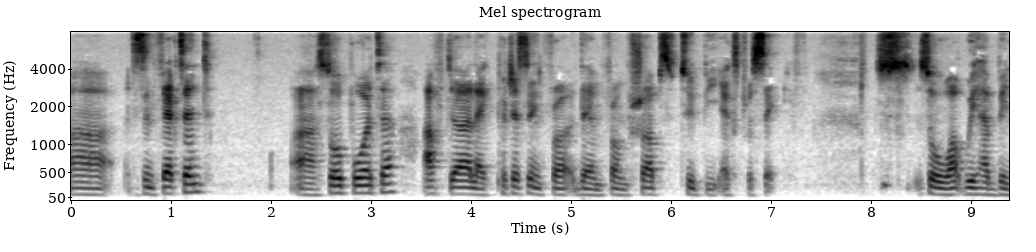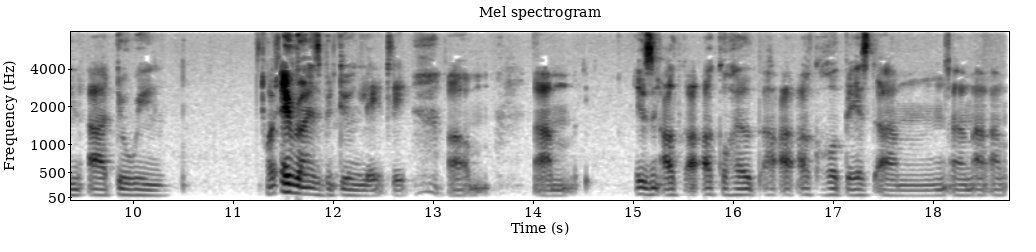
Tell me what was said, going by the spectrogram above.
uh, disinfectant, uh, soap water after like purchasing for them from shops to be extra safe. So what we have been uh, doing what everyone has been doing lately. Um, um, using alcohol alcohol based um, um, um,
